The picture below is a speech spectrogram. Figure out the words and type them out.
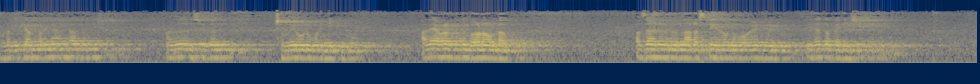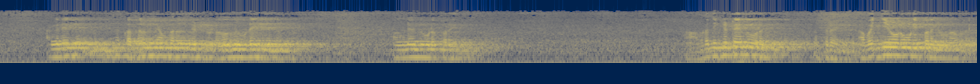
അവിടെ നിൽക്കാൻ പറഞ്ഞാൽ എന്താ പരീക്ഷ? അത് ശുഭൻ ക്ഷമയോടുകൂടി നിൽക്കുന്നു. അതേ അവിടെ കിടന്ന് ബഹളം ഉണ്ടാക്കും. അവസാനം ഒരു ഒന്ന് അറസ്റ്റ് ചെയ്തുകൊണ്ട് പോകേണ്ടി വരും. ഇതൊക്കെ പരീക്ഷിക്കുന്നു അങ്ങനെയൊക്കെ കഥകൾ ഞാൻ പറഞ്ഞു കേട്ടിട്ടുണ്ട്. അതൊന്നും ഇവിടെ ഇല്ല. അങ്ങനെയൊന്നും ഇവിടെ പറയുന്നു അവിടെ നിൽക്കട്ടെ എന്ന് പറഞ്ഞു. അത്ര. അവജ്ഞയോടുകൂടി പറഞ്ഞു അവിടെ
